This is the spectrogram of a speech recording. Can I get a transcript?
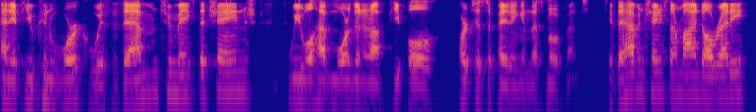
And if you can work with them to make the change, we will have more than enough people participating in this movement. If they haven't changed their mind already,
